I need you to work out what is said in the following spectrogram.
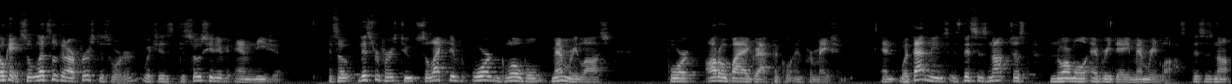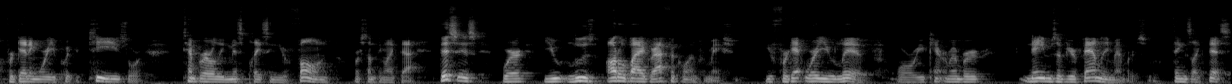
Okay, so let's look at our first disorder, which is dissociative amnesia. And so this refers to selective or global memory loss for autobiographical information. And what that means is this is not just normal everyday memory loss. This is not forgetting where you put your keys or temporarily misplacing your phone or something like that. This is where you lose autobiographical information you forget where you live, or you can't remember names of your family members, or things like this,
